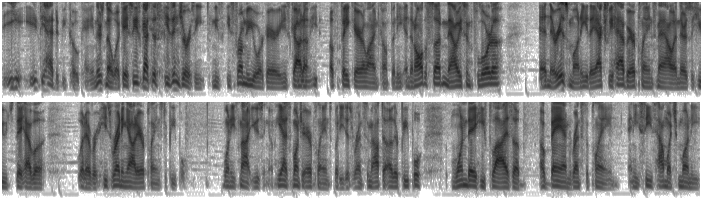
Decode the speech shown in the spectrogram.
he, it had to be cocaine. There's no way. Okay, so he's got this. He's in Jersey. And he's he's from New York area. And he's got a, mm-hmm. a fake airline company, and then all of a sudden now he's in Florida, and there is money. They actually have airplanes now, and there's a huge. They have a whatever. He's renting out airplanes to people when he's not using them. He has a bunch of airplanes, but he just rents them out to other people. One day he flies a a band, rents the plane, and he sees how much money.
